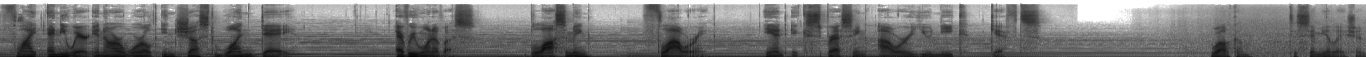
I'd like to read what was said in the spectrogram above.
Fly anywhere in our world in just one day. Every one of us blossoming, flowering, and expressing our unique gifts. Welcome to Simulation.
